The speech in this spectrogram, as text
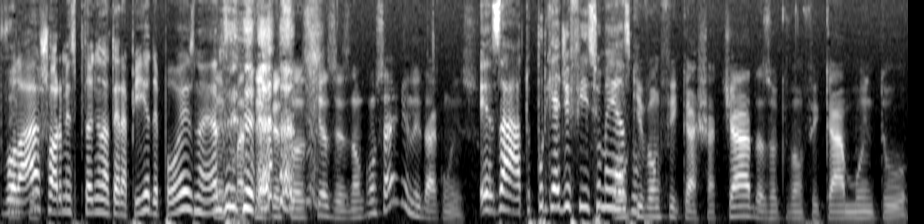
Vou lá, que... choro minhas pitangas na terapia depois, né? Tem, mas tem pessoas que às vezes não conseguem lidar com isso. Exato, porque é difícil mesmo. Ou que vão ficar chateadas, ou que vão ficar muito.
